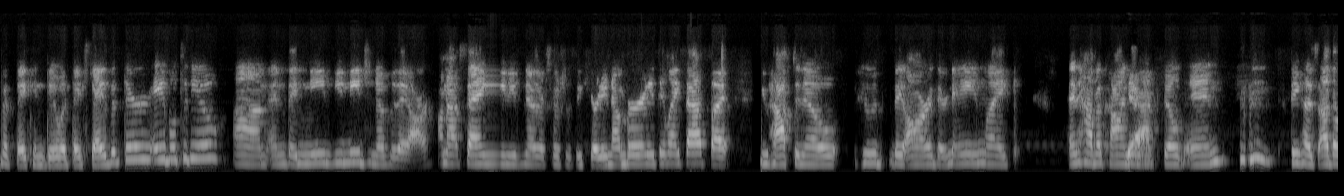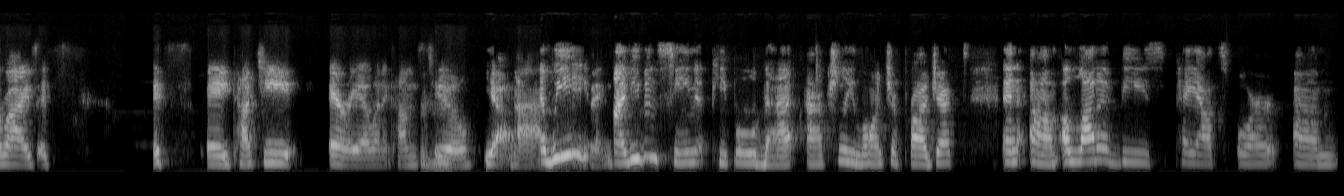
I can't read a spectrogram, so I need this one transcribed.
that they can do what they say that they're able to do um, and they need you need to know who they are i'm not saying you need to know their social security number or anything like that but you have to know who they are their name like and have a contract yeah. filled in because otherwise it's it's a touchy area when it comes mm-hmm. to yeah and we i've even seen people that actually launch a project and um, a lot of these payouts are um,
